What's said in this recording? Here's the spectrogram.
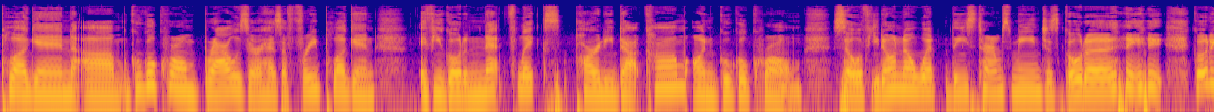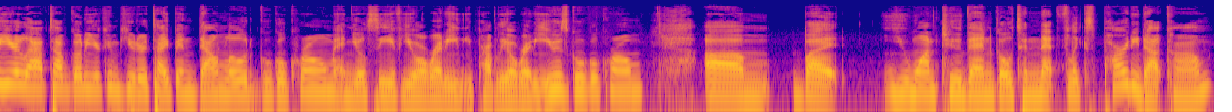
plugin. Um, Google Chrome browser has a free plugin if you go to netflixparty.com on Google Chrome. So if you don't know what these terms mean, just go to go to your laptop, go to your computer, type in download Google Chrome and you'll see if you already you probably already use Google Chrome. Um, but you want to then go to netflixparty.com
